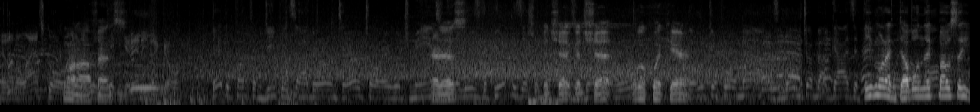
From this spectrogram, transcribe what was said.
And on the last goal, Come on, they really offense. couldn't get anything going. They had to punt from deep inside their own territory, which means There it they're gonna lose the field position. Good shit. Good shit. We'll go quick here. What they're looking for now is a little about guys that Even when I double Nick Bosa, he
